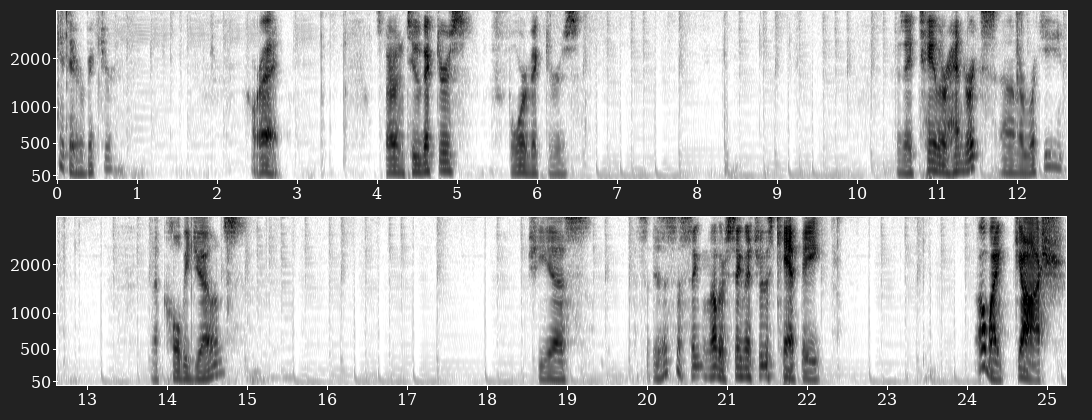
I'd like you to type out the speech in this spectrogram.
Hey there, Victor. Right. It's better than two victors, four victors. There's a Taylor Hendricks on a rookie, and a Colby Jones. GS. Is this a sig- another signature? This can't be. Oh my gosh.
